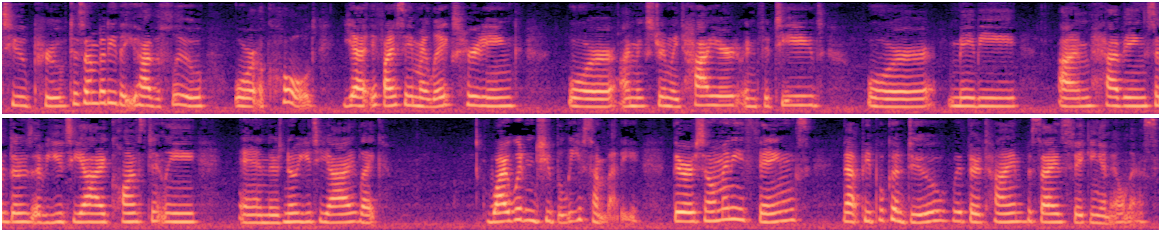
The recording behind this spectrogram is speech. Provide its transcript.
to prove to somebody that you have the flu or a cold. Yet, if I say my leg's hurting, or I'm extremely tired and fatigued, or maybe I'm having symptoms of UTI constantly and there's no UTI, like, why wouldn't you believe somebody? There are so many things that people can do with their time besides faking an illness.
